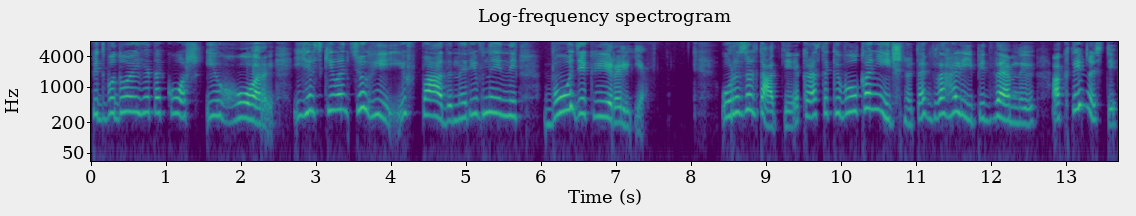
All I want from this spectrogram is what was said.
Під водою є також і гори, і гірські ланцюги, і впадини, рівнини, будь-який рельєф. У результаті якраз таки вулканічної та взагалі підземної активності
